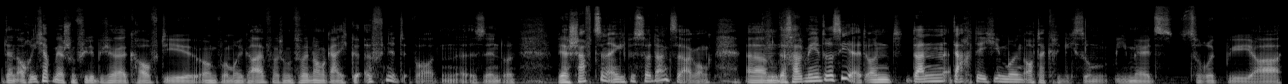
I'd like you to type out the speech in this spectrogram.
Denn auch ich habe mir ja schon viele Bücher gekauft, die irgendwo im Regal vielleicht noch gar nicht geöffnet worden äh, sind. Und wer schafft es denn eigentlich bis zur Danksagung? Ähm, das hat mich interessiert. Und dann dachte ich im Übrigen auch, da kriege ich so E-Mails zurück wie ja,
